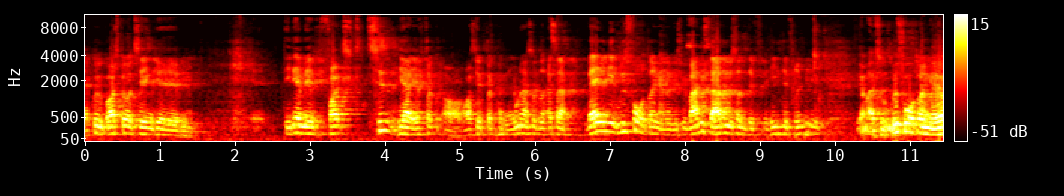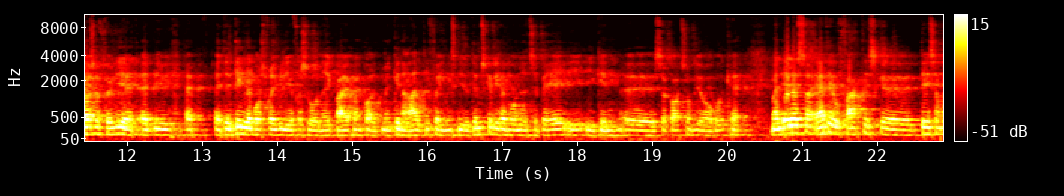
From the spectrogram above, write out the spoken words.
Jeg kunne jo godt stå og tænke, øh, det der med folks tid her efter, og også efter corona og sådan noget, altså, hvad er egentlig udfordringerne, hvis vi bare lige starter med sådan det, hele det frivillige? Jamen altså, udfordringen er jo selvfølgelig, at, at, vi, at, at det del af vores frivillige er forsvundet, ikke bare i håndbold, men generelt i foreningslivet. Dem skal vi have vundet tilbage i, igen, øh, så godt som vi overhovedet kan. Men ellers så er det jo faktisk øh, det, som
